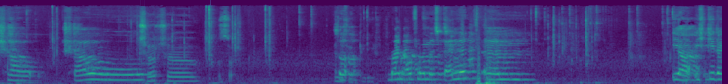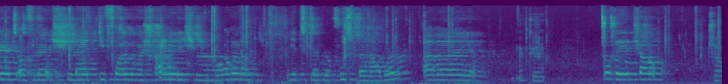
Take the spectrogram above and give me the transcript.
ciao. Ciao. Ciao, ciao. So. So. Meine Aufnahme ist beendet. Ähm, ja, ich gehe dann jetzt auf. Ne? Ich schneide die Folge wahrscheinlich morgen, weil ich jetzt gleich noch Fußball habe. Aber ja. Okay. Okay, ciao. Ciao.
